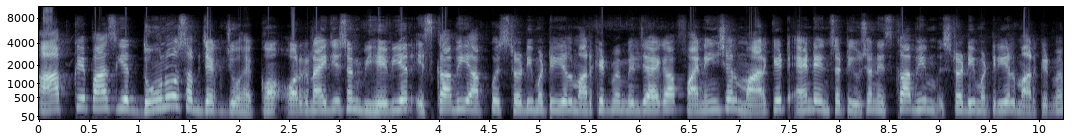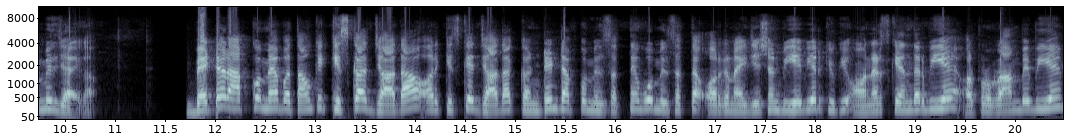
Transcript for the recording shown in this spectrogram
आपके पास ये दोनों सब्जेक्ट जो है ऑर्गेनाइजेशन बिहेवियर इसका भी आपको स्टडी मटेरियल मार्केट में मिल जाएगा। फाइनेंशियल मार्केट एंड इंस्टीट्यूशन इसका भी स्टडी मटेरियल मार्केट में मिल जाएगा। बेटर आपको मैं बताऊँ कि किसका ज़्यादा और किसके ज़्यादा कंटेंट आपको मिल सकते हैं, वो मिल सकता है ऑर्गेनाइजेशन बिहेवियर क्योंकि ऑनर्स के अंदर भी है और प्रोग्राम में भी है।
